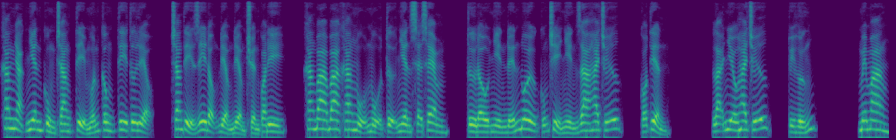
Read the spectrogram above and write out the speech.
Khang nhạc nhiên cùng Trang tỷ muốn công ty tư liệu, Trang tỷ di động điểm điểm truyền qua đi, Khang ba ba Khang mụ mụ tự nhiên sẽ xem, từ đầu nhìn đến đuôi cũng chỉ nhìn ra hai chữ, có tiền. Lại nhiều hai chữ, tùy hứng. Mê mang.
